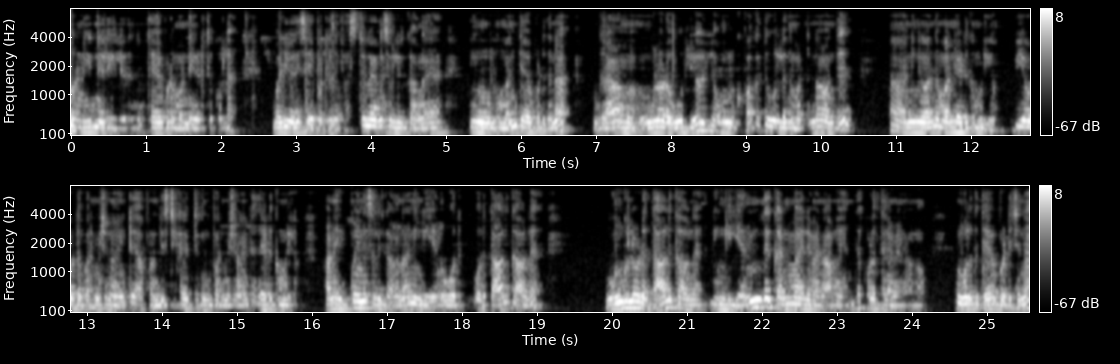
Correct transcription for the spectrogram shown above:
ஒரு நீர்நிலையிலிருந்தும் தேவைப்படும் மண்ணை எடுத்துக்கொள்ள வழிவகை செய்யப்பட்டிருக்கு. ஃபஸ்ட்டெல்லாம் எல்லாம் என்ன சொல்லியிருக்காங்க? நீங்கள் உங்களுக்கு மண் தேவைப்படுதுன்னா கிராமம் உங்களோட ஊர்லேயோ இல்லை உங்களுக்கு பக்கத்து ஊர்லேருந்து மட்டும்தான் வந்து நீங்கள் வந்து மண் எடுக்க முடியும். விஓட்ட பர்மிஷன் வாங்கிட்டு அப்புறம் டிஸ்ட்ரிக்ட் கலெக்டர் பர்மிஷன் வாங்கிட்டு அதை எடுக்க முடியும். ஆனால் இப்போ என்ன சொல்லியிருக்காங்கன்னா நீங்க ஒரு ஒரு தாலுக்காவில் உங்களோட தாலுக்காவில் நீங்கள் எந்த கண்மாயில் வேணாலும் எந்த குளத்துல வேணாலும் உங்களுக்கு தேவைப்பட்டுச்சுன்னா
